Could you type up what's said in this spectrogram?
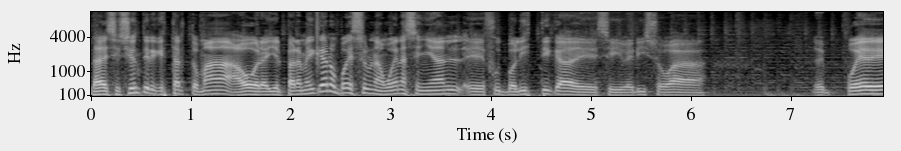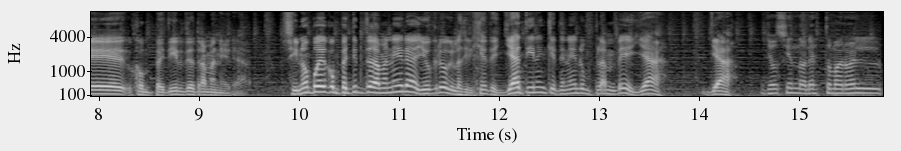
la decisión tiene que estar tomada ahora y el Panamericano puede ser una buena señal eh, futbolística de si Berizzo va, eh, puede competir de otra manera. Si no puede competir de otra manera, yo creo que los dirigentes ya tienen que tener un plan B, ya, ya. Yo siendo honesto, Manuel,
